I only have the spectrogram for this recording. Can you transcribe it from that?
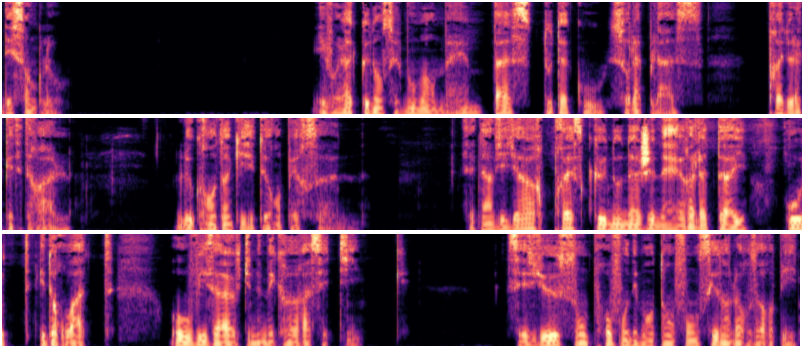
des sanglots. Et voilà que dans ce moment même passe tout à coup sur la place, près de la cathédrale, le grand inquisiteur en personne. C'est un vieillard presque nonagénaire, à la taille haute et droite, au visage d'une maigreur ascétique. Ses yeux sont profondément enfoncés dans leurs orbites,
